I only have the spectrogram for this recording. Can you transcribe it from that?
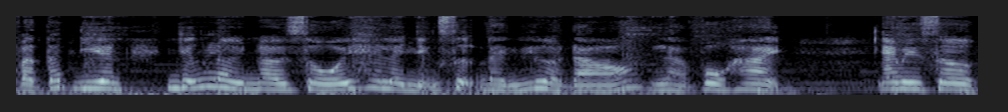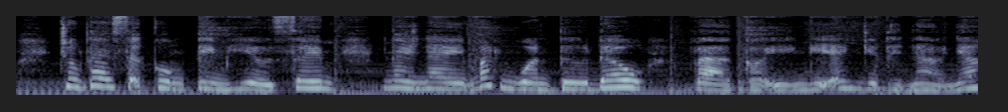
Và tất nhiên, những lời nói dối hay là những sự đánh lừa đó là vô hại. Ngay bây giờ, chúng ta sẽ cùng tìm hiểu xem ngày này bắt nguồn từ đâu và có ý nghĩa như thế nào nhé.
